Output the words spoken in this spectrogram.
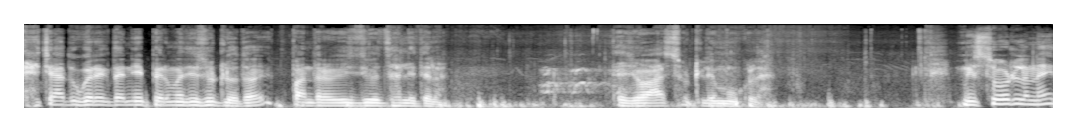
ह्याच्या अगोदर एकदा नेपेरमध्ये सुटलं होतं. पंधरा वीस दिवस झाले त्याला. त्याच्यावर आज सुटले मोकळं. मी सोडलं नाही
